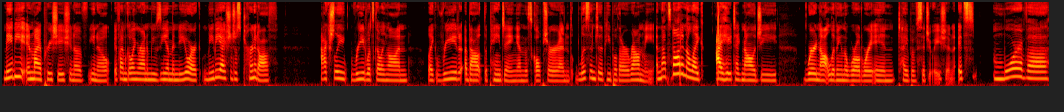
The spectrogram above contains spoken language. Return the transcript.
Maybe in my appreciation of, you know, if I'm going around a museum in New York, maybe I should just turn it off, actually read what's going on, like read about the painting and the sculpture and listen to the people that are around me. And that's not in a like, I hate technology, we're not living in the world we're in type of situation. It's more of a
